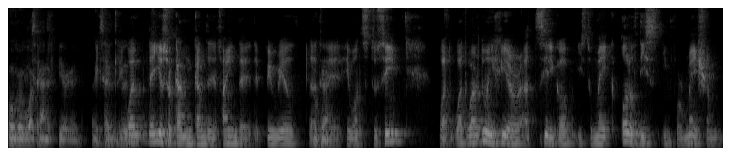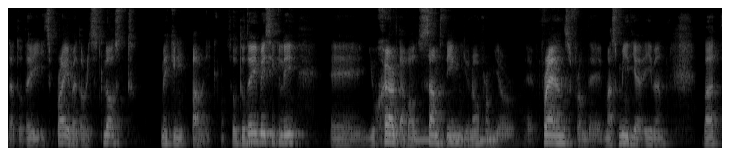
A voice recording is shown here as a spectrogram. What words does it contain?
over what exactly. kind of period like exactly the, the, well the user can can define the, the period that okay. uh, he wants to see what what we're doing here at CityCop is to make all of this information that today is private or is lost making it public so today basically you heard about something you know from your uh, friends from the mass media even but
